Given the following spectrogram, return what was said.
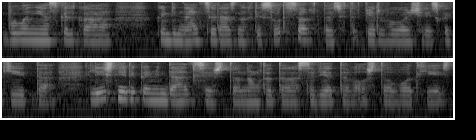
было несколько комбинации разных ресурсов, то есть это в первую очередь какие-то личные рекомендации, что нам кто-то советовал, что вот есть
